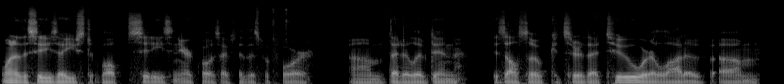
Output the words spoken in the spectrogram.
one of the cities I used to, well, cities in air quotes, I've said this before, um, that I lived in is also considered that too, where a lot of um,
